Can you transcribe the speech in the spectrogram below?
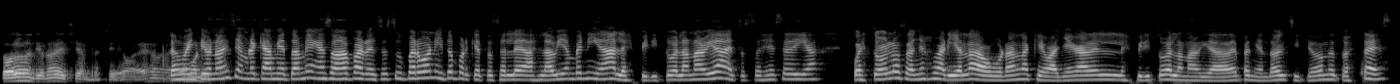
Todos los 21 de diciembre, sí. es- Los bonito. 21 de diciembre, que a mí también eso me parece súper bonito porque entonces le das la bienvenida al espíritu de la Navidad. Entonces ese día, pues todos los años varía la hora en la que va a llegar el espíritu de la Navidad dependiendo del sitio donde tú estés.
